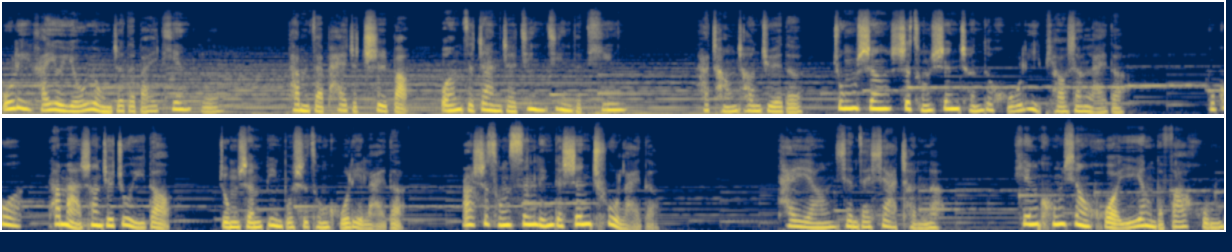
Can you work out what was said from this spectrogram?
湖里还有游泳着的白天鹅，它们在拍着翅膀。王子站着静静地听，他常常觉得钟声是从深沉的湖里飘上来的。不过他马上就注意到，钟声并不是从湖里来的，而是从森林的深处来的。太阳现在下沉了。天空像火一样的发红，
